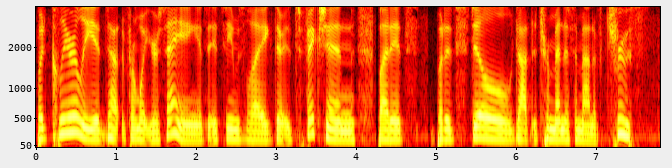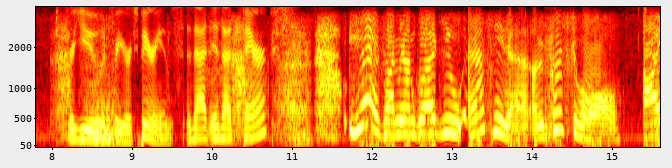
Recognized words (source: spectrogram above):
but clearly, it, from what you're saying, it, it seems like there, it's fiction, but it's but it's still got a tremendous amount of truth for you and for your experience. Is that is that fair? Yes, I mean I'm glad you asked me that. I mean, first of all, I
